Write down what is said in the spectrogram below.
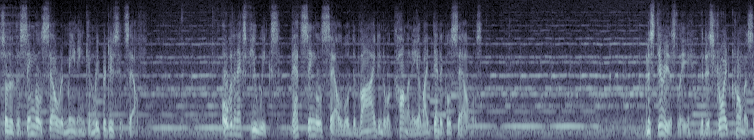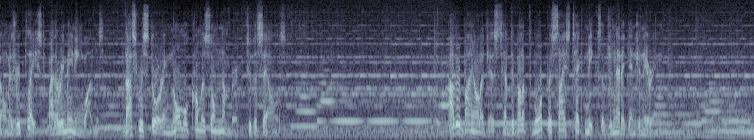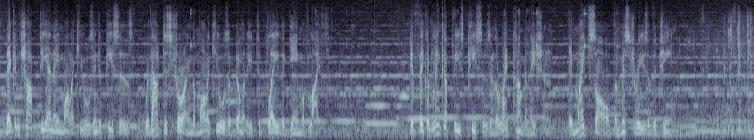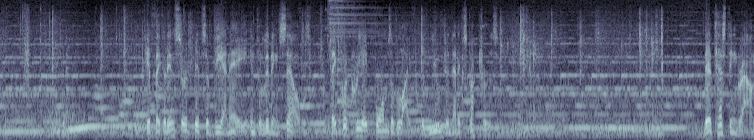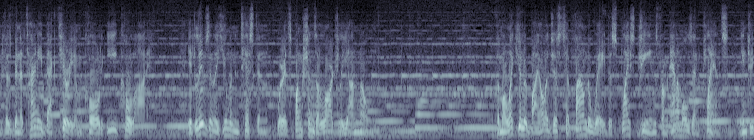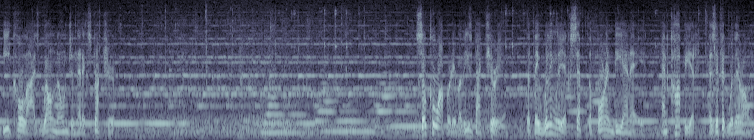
so that the single cell remaining can reproduce itself. Over the next few weeks, that single cell will divide into a colony of identical cells. Mysteriously, the destroyed chromosome is replaced by the remaining ones thus restoring normal chromosome number to the cells. Other biologists have developed more precise techniques of genetic engineering. They can chop DNA molecules into pieces without destroying the molecule's ability to play the game of life. If they could link up these pieces in the right combination, they might solve the mysteries of the gene. If they could insert bits of DNA into living cells, they could create forms of life with new genetic structures. Their testing ground has been a tiny bacterium called E. coli. It lives in the human intestine, where its functions are largely unknown. The molecular biologists have found a way to splice genes from animals and plants into E. coli's well-known genetic structure. So cooperative are these bacteria that they willingly accept the foreign DNA and copy it as if it were their own.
